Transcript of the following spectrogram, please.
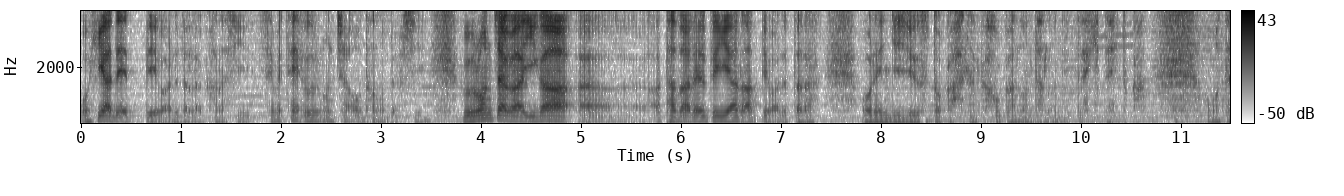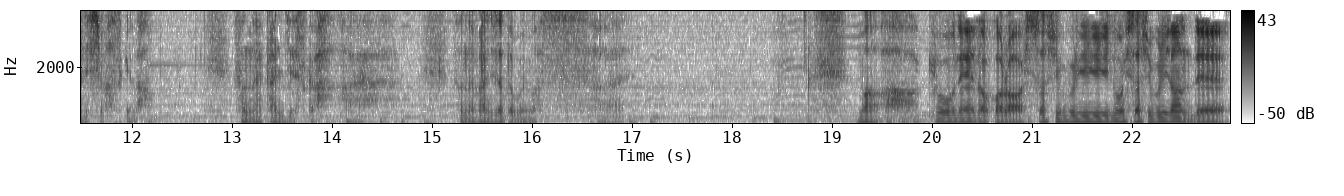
お冷やでって言われたら悲しい。せめてウーロン茶を頼んでほしい。ウーロン茶が胃が、ただれて嫌だって言われたら、オレンジジュースとか、なんか他の頼んでいただきたいとか、思ったりしますけど。そんな感じですか。はい。そんな感じだと思います。はい。まあ、今日ね、だから久しぶりの久しぶりなんで、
